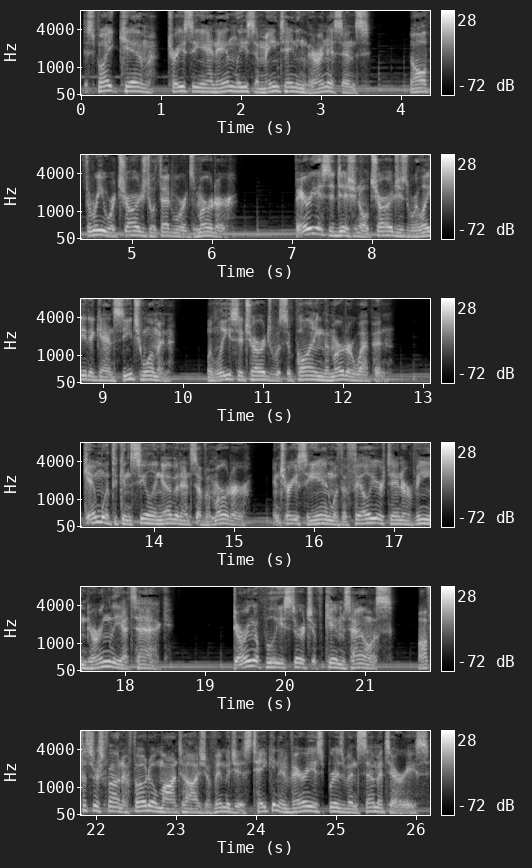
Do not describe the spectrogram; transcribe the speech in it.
Despite Kim, Tracey Ann, and Lisa maintaining their innocence, all three were charged with Edward's murder. Various additional charges were laid against each woman, with Lisa charged with supplying the murder weapon, Kim with the concealing evidence of a murder, and Tracey Ann with a failure to intervene during the attack. During a police search of Kim's house, officers found a photo montage of images taken in various Brisbane cemeteries.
